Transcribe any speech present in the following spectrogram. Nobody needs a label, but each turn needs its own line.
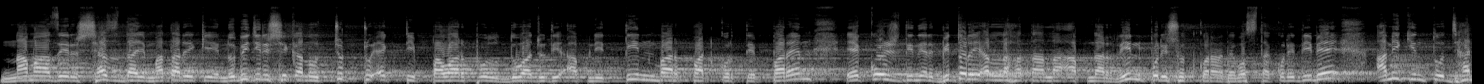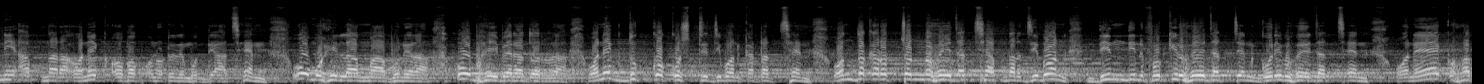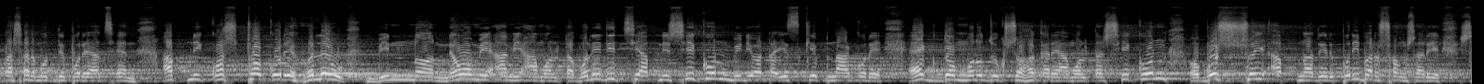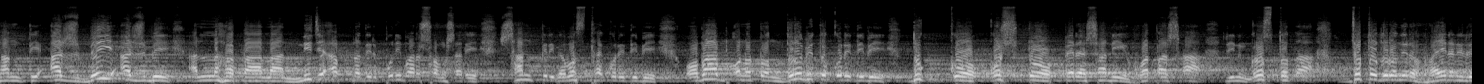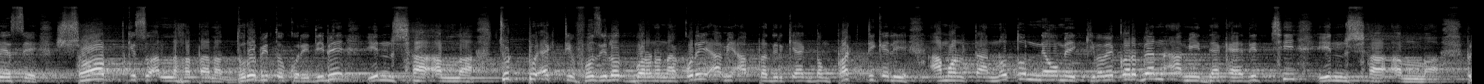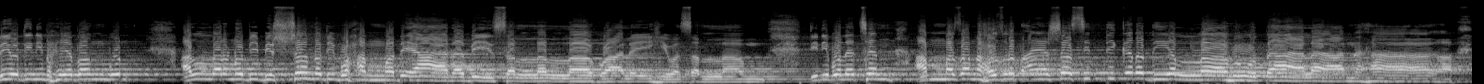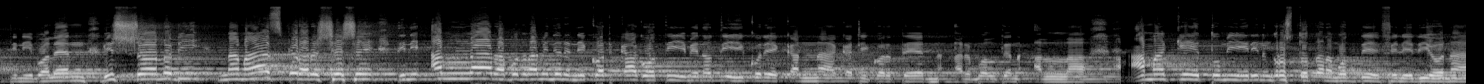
নামাজের সাজদায় মাতা রেখে নবীজির শেখানো ছোট্ট একটি পাওয়ারফুল দোয়া যদি আপনি তিনবার পাঠ করতে পারেন, একুশ দিনের ভিতরে আল্লাহ তাআলা আপনার ঋণ পরিশোধ করার ব্যবস্থা করে দিবে। আমি কিন্তু জানি আপনারা অনেক অভাব অনটনের মধ্যে আছেন। ও মহিলা, মা বোনেরা, ও ভাই বেরাদররা, অনেক দুঃখ কষ্টে জীবন কাটাচ্ছেন। অন্ধকারচ্ছন্ন হয়ে যাচ্ছে আপনার জীবন। দিন দিন ফকির হয়ে যাচ্ছেন, গরিব হয়ে যাচ্ছেন। অনেক হতাশার মধ্যে পড়ে আছেন। আপনি কষ্ট করে হলেও ভিন্ন নিয়মে আমি আমলটা বলে দিচ্ছি। আপনি শিখুন, ভিডিওটা স্কিপ না করে একদম মনোযোগ সহকারে আমলটা শিখুন। অবশ্যই আপনাদের পরিবার সংসারে শান্তি আসবেই আসবে। আল্লাহ তাআলা নিজে আপনাদের পরিবার সংসারে শান্তির ব্যবস্থা করে দিবে। অভাব অনটন দূরবিত করে দিবে। দুঃখ কষ্ট, পেরেশানি, হতাশা, ঋণগ্রস্ততা যত ধরনের হয়রানি রয়েছে, সব কিছু আল্লাহ তাআলা দূরবিত করে দিবে। ইনশা আল্লাহ ছোট্ট একটি ফজিলত বর্ণনা করে আমি আপনাদেরকে একদম প্র্যাকটিক্যালি আমলটা নতুন নিয়মে কীভাবে করবেন আমি দেখায় দিচ্ছি। ইনশা আল্লাহ প্রিয় দিনী ভাই এবং বোন, আল্লাহর নবী, বিশ্ব নবী মোহাম্মদ আরবি আলাইহি ওয়াসাল্লাম। তিনি বলেছেন আম্মাজান হযরত আয়েশা সিদ্দিকা রাদিয়াল্লাহু তাআলা আনহা, তিনি বলেন, বিশ্ব নবী নামাজ পড়ার শেষে তিনি আল্লাহ আলামিনের নিকট কাগতি মিনতি করে কান্নাকাটি করতেন আর বলতেন, আল্লাহ, আমাকে তুমি ঋণগ্রস্ততার মধ্যে ফেলে দিও না,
